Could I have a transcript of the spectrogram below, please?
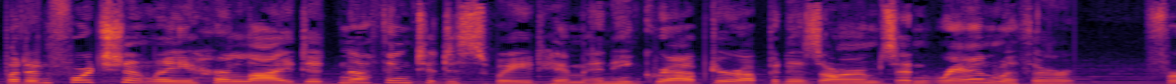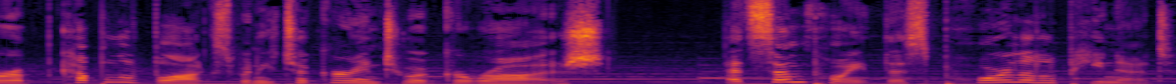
But unfortunately, her lie did nothing to dissuade him, and he grabbed her up in his arms and ran with her for a couple of blocks when he took her into a garage. At some point, this poor little peanut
